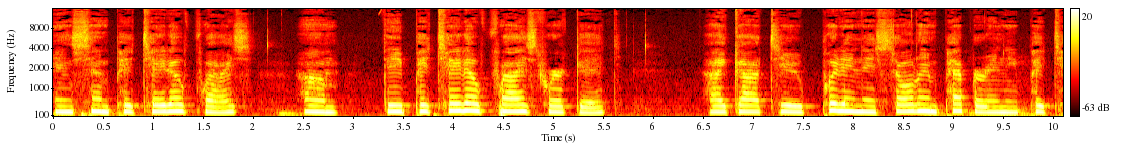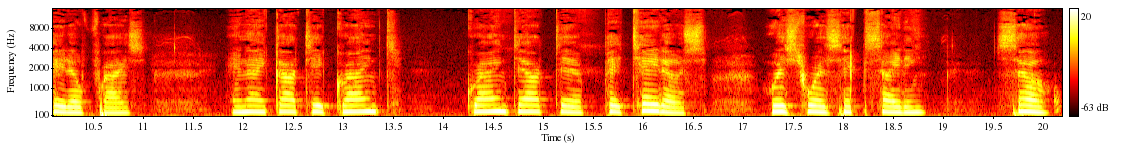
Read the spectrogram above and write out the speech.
and some potato fries. Um, the potato fries were good. I got to put in the salt and pepper in the potato fries, and I got to grind grind out the potatoes, which was exciting. So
